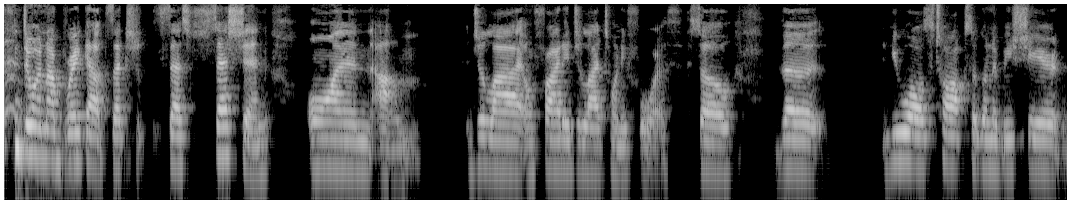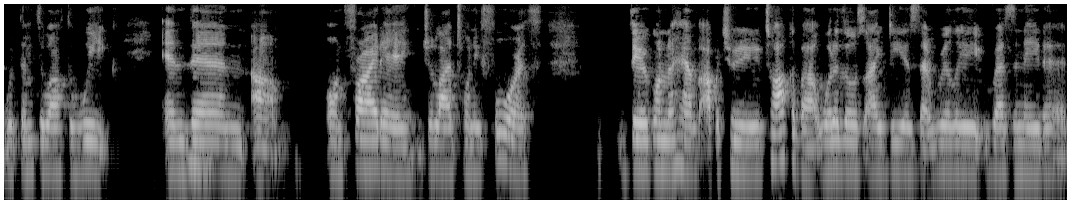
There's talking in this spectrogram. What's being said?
during our breakout ses- session on um, July, on Friday, July 24th. So the you all's talks are going to be shared with them throughout the week. And mm-hmm. then um, on Friday, July 24th, they're going to have the opportunity to talk about what are those ideas that really resonated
